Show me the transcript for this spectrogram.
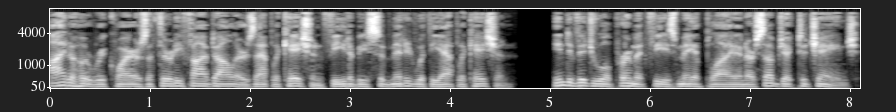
Idaho requires a $35 application fee to be submitted with the application. Individual permit fees may apply and are subject to change.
